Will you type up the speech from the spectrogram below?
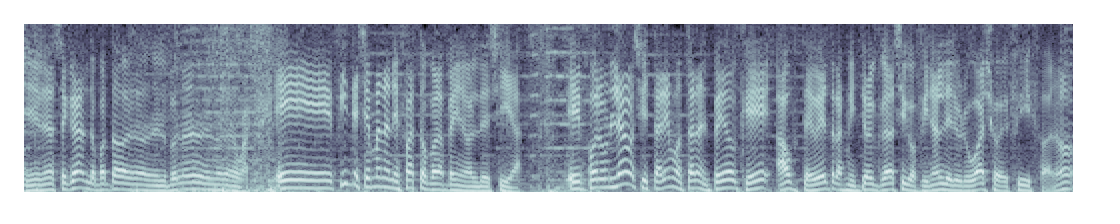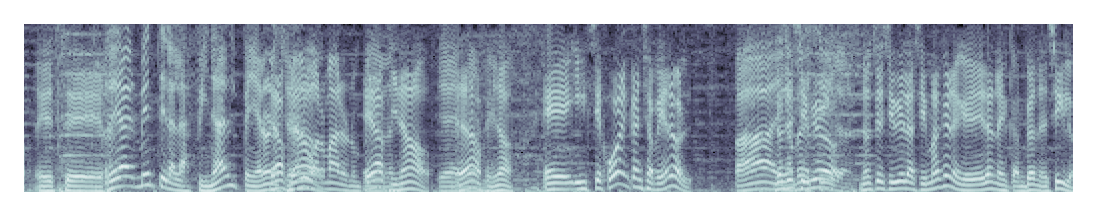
y no se canta por todo. Eh, fin de semana nefasto para Peñol, decía. Eh, por un lado, si estaremos tan al pedo que AUF TV transmitió el clásico final del uruguayo de FIFA, ¿no? Este. ¿Realmente era la final? Peñarol Era Nacional final. o armaron un Era final. Bien, Era bien. Eh, y se jugaba en cancha Peñarol. Ah, No sé, si vio, no sé si vio las imágenes que eran el campeón del siglo.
